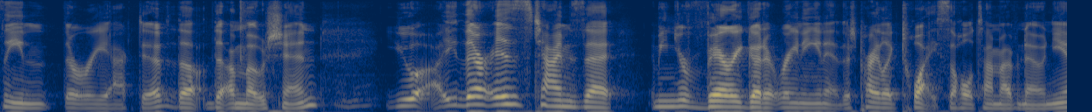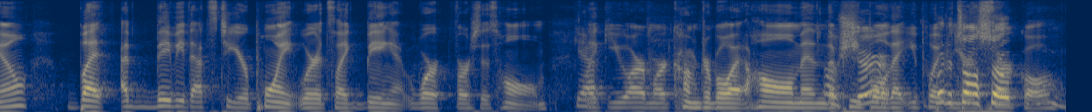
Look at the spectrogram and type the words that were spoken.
seen the reactive, the the emotion. You I- there is times that I mean, you're very good at reining it. There's probably like twice the whole time I've known you. But uh, maybe that's to your point where it's like being at work versus home. Yep. Like you are more comfortable at home and the Oh, people sure. that you put but in it's your also circle.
